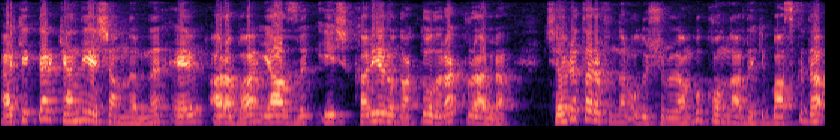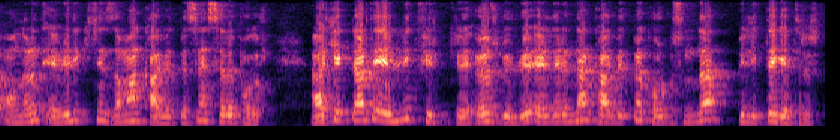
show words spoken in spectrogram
Erkekler kendi yaşamlarını ev, araba, yazlık, iş, kariyer odaklı olarak kurarlar. Çevre tarafından oluşturulan bu konulardaki baskı da onların evlilik için zaman kaybetmesine sebep olur. Erkeklerde evlilik fikri özgürlüğü ellerinden kaybetme korkusunu da birlikte getirir.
